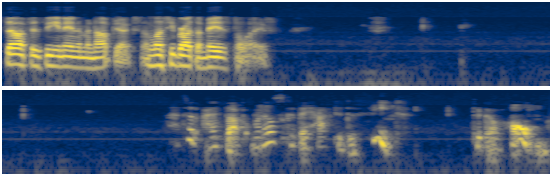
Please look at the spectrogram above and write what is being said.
stuff is the inanimate objects, unless he brought the maze to life. That's what I thought. But what else could they have to defeat to go home?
